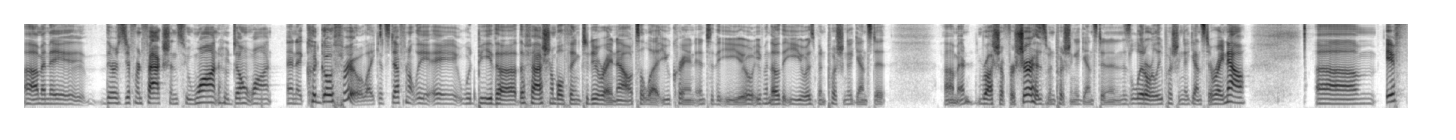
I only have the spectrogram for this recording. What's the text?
Um, and they there's different factions who want, who don't want, and it could go through. Like it's definitely a would be the the fashionable thing to do right now to let Ukraine into the EU, even though the EU has been pushing against it. Um, and Russia for sure has been pushing against it and is literally pushing against it right now. Um, if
